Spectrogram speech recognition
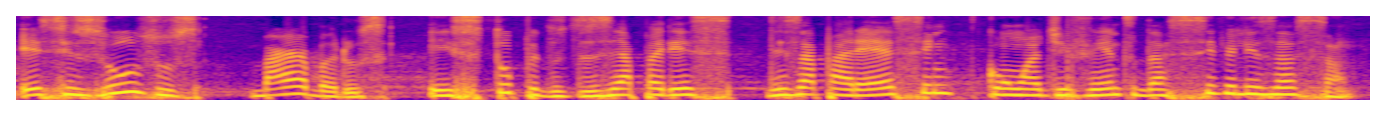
Esses usos bárbaros e estúpidos desaparecem com o advento da civilização.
